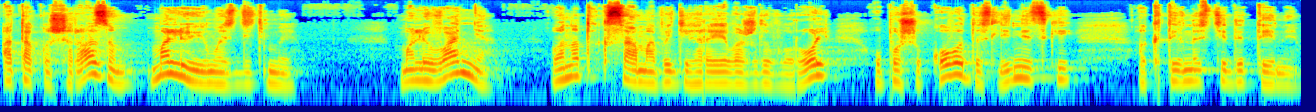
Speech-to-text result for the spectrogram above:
А також разом малюємо з дітьми. Малювання воно так само відіграє важливу роль у пошуково-дослідницькій активності дитини.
